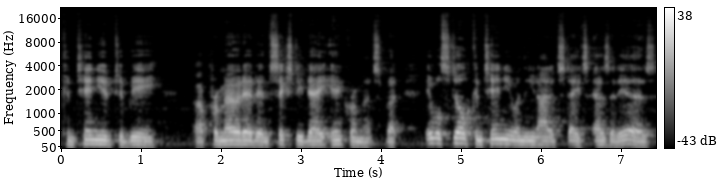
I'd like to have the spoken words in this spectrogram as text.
continued to be uh, promoted in 60 day increments, but it will still continue in the United States as it is,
